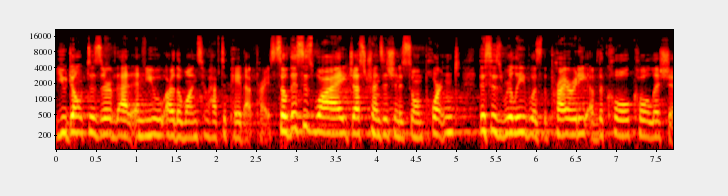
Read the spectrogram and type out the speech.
you don't deserve that and you are the ones who have to pay that price. So this is why just transition is so important. This is really was the priority of the Coal Coalition.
